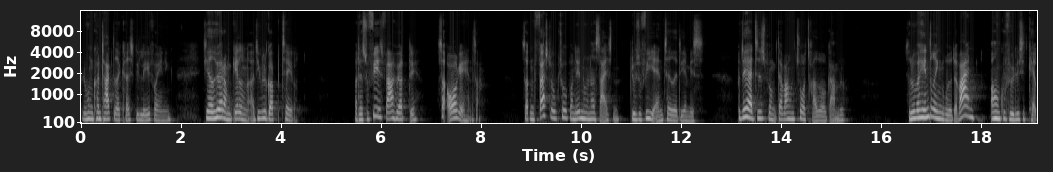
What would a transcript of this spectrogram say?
blev hun kontaktet af Kristelig Lægeforening. De havde hørt om gælden, og de ville godt betale. Og da Sofies far hørte det, så overgav han sig. Så den 1. oktober 1916 blev Sofie antaget af DMS. På det her tidspunkt, der var hun 32 år gammel. Så nu var hindringen ryddet af vejen, og hun kunne følge sit kald.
